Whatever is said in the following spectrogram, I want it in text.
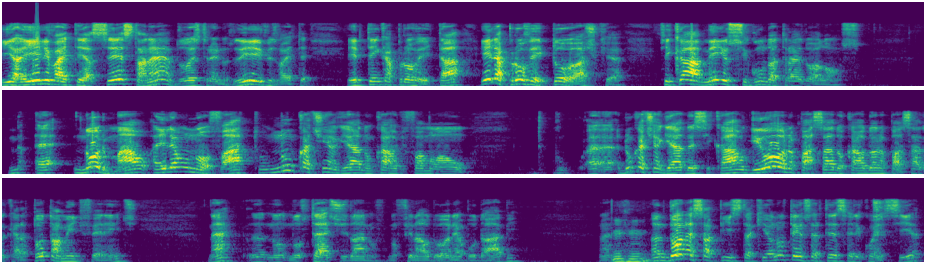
E aí ele vai ter a sexta, né? Dois treinos livres, vai ter. Ele tem que aproveitar. Ele aproveitou, eu acho que é ficar meio segundo atrás do Alonso. É normal, ele é um novato, nunca tinha guiado um carro de Fórmula 1, é, nunca tinha guiado esse carro, guiou ano passado, o carro do ano passado que era totalmente diferente, né? No, nos testes lá no, no, final do ano em Abu Dhabi. Né? Uhum. Andou nessa pista aqui, eu não tenho certeza se ele conhecia.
